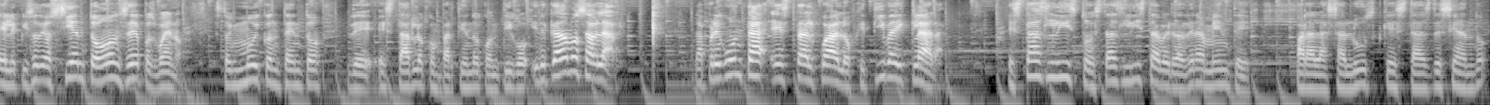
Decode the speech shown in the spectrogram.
el episodio 111, pues bueno, estoy muy contento de estarlo compartiendo contigo. ¿Y de qué vamos a hablar? La pregunta es tal cual, objetiva y clara. ¿Estás listo, estás lista verdaderamente para la salud que estás deseando?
